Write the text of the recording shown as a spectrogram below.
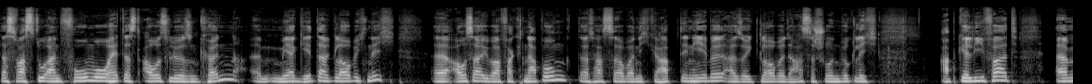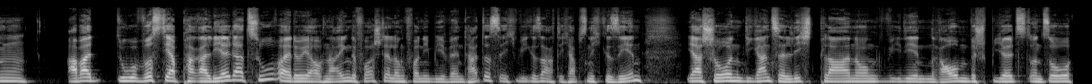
das, was du an FOMO hättest auslösen können. Ähm, mehr geht da, glaube ich, nicht. Äh, außer über Verknappung. Das hast du aber nicht gehabt, den Hebel. Also ich glaube, da hast du schon wirklich abgeliefert. Ähm, aber du wirst ja parallel dazu, weil du ja auch eine eigene Vorstellung von dem Event hattest. Ich, wie gesagt, ich habe es nicht gesehen. Ja, schon die ganze Lichtplanung, wie du den Raum bespielst und so,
